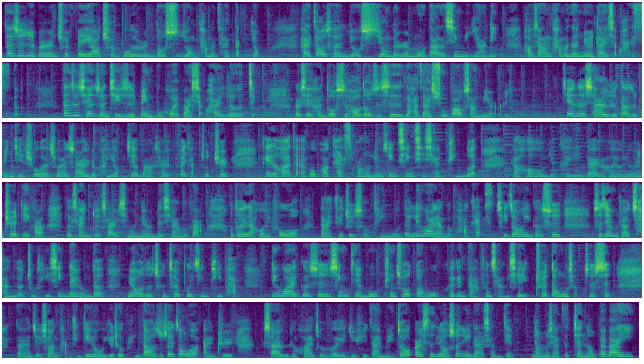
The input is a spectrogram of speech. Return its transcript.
但是日本人却非要全部的人都使用，他们才敢用，还造成有使用的人莫大的心理压力，好像他们在虐待小孩似的。但是牵绳其实并不会把小孩勒紧，而且很多时候都只是拉在书包上面而已。今天的鲨鱼就到这边结束了。喜欢鲨鱼的朋友，记得帮鲨鱼分享出去。可以的话，在 Apple Podcast 帮我留星星，写下评论，然后也可以在任何有留言区的地方留下你对鲨鱼新闻内容的想法，我都会再回复哦。那也可以去收听我的另外两个 Podcast，其中一个是时间比较长、有主题性内容的《女友的纯粹不理性批判》。另外一个是新节目，听说动物会跟大家分享一些有趣的动物小知识，那就希望大家可以订阅我 YouTube 频道，是追踪我 IG。鲨鱼的话就会继续在每周二、四、六顺利与大家相见，那我们下次见喽，拜拜。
